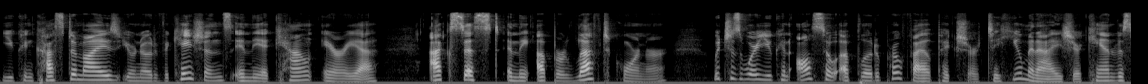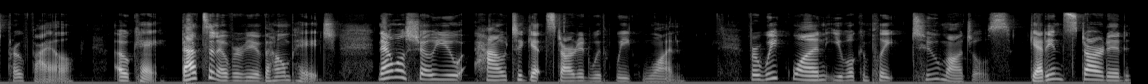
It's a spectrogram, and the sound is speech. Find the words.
You can customize your notifications in the Account area, accessed in the upper left corner, which is where you can also upload a profile picture to humanize your Canvas profile. Okay, that's an overview of the homepage. Now I'll show you how to get started with week one. For week one, you will complete two modules, Getting Started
